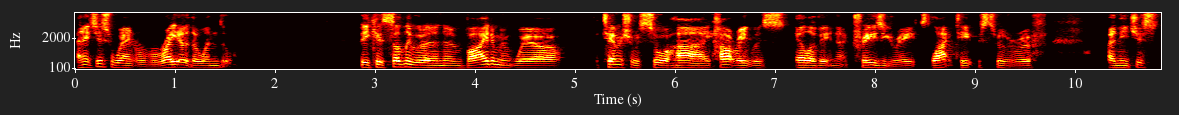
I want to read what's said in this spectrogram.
and it just went right out the window. Because suddenly we're in an environment where the temperature was so high, heart rate was elevating at crazy rates, lactate was through the roof, and he just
